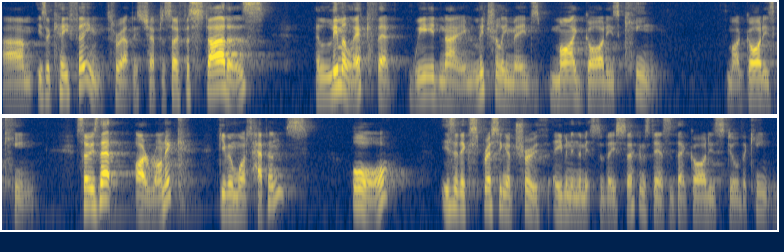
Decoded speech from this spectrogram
um, is a key theme throughout this chapter. So, for starters, Elimelech, that weird name, literally means my God is king. My God is king. So is that ironic given what happens? Or is it expressing a truth even in the midst of these circumstances that God is still the king?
